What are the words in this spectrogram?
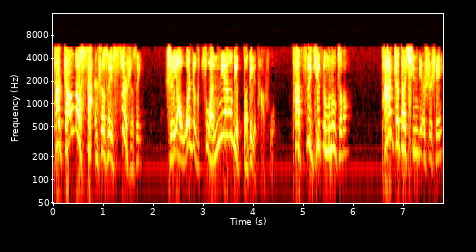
他长到三十岁、四十岁，只要我这个做娘的不对他说，他自己怎么能知道？他知道亲爹是谁？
